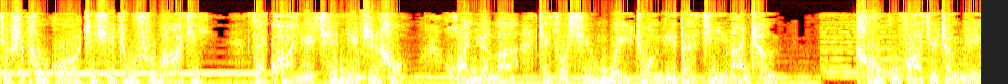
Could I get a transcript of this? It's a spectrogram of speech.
就是透过这些蛛丝马迹。在跨越千年之后，还原了这座雄伟壮丽的济南城。考古发掘证明，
